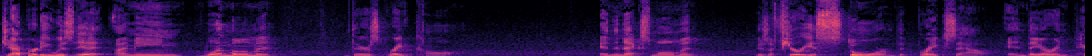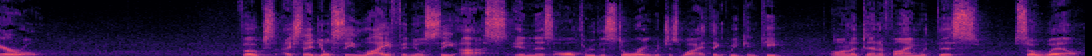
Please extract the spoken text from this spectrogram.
Jeopardy was it. I mean, one moment there's great calm, and the next moment there's a furious storm that breaks out, and they are in peril. Folks, I said you'll see life and you'll see us in this all through the story, which is why I think we can keep on identifying with this so well.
